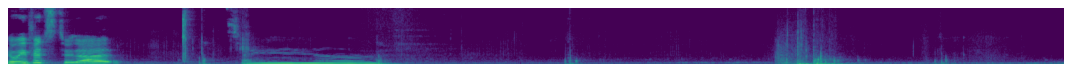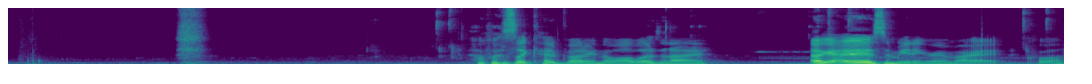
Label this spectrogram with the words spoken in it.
Can we fit through that? Damn. I was like headbutting the wall, wasn't I? Okay, it is a meeting room. Alright, cool.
